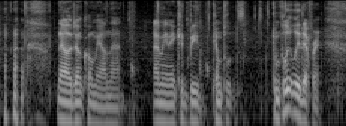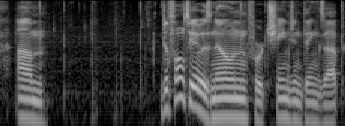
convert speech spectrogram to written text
no, don't quote me on that. I mean, it could be com completely different. Um, Defaultio is known for changing things up.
